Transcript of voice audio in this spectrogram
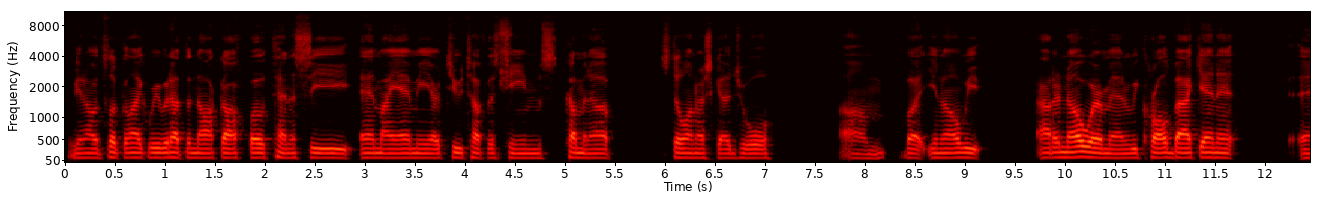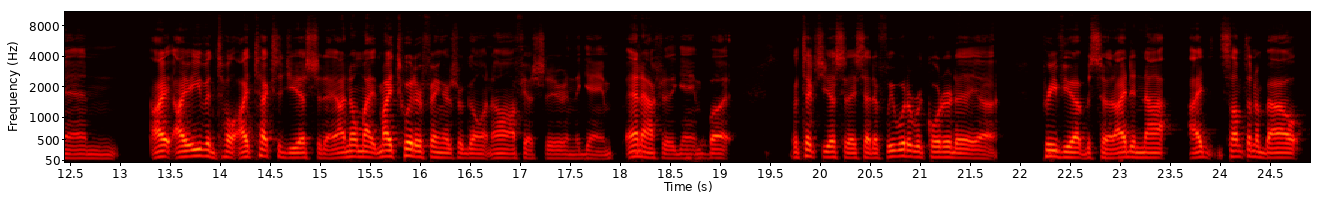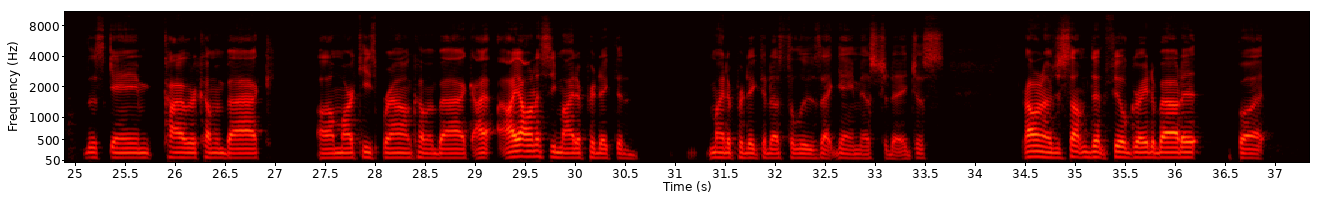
You know, it's looking like we would have to knock off both Tennessee and Miami, our two toughest teams coming up still on our schedule. Um, but you know, we out of nowhere, man, we crawled back in it, and I I even told I texted you yesterday. I know my my Twitter fingers were going off yesterday in the game and after the game, but I texted you yesterday. I said if we would have recorded a uh, preview episode, I did not. I something about this game, Kyler coming back, uh, Marquise Brown coming back. I I honestly might have predicted might have predicted us to lose that game yesterday. Just I don't know, just something didn't feel great about it. But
